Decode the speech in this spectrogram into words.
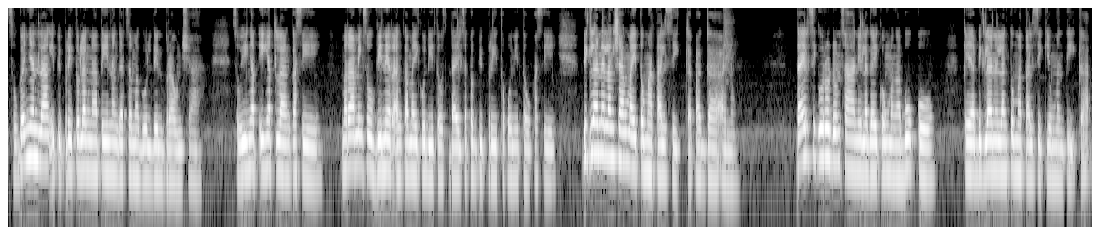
So, ganyan lang, ipiprito lang natin hanggat sa mag-golden brown siya. So, ingat-ingat lang kasi maraming souvenir ang kamay ko dito dahil sa pagpiprito ko nito kasi bigla na lang siyang may tumatalsik kapag uh, ano. Dahil siguro doon sa nilagay kong mga buko, kaya bigla na lang tumatalsik yung mantika.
